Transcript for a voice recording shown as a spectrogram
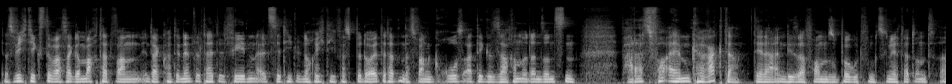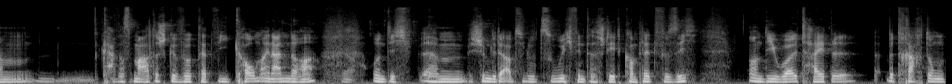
Das Wichtigste, was er gemacht hat, waren Intercontinental Title Fäden, als der Titel noch richtig was bedeutet hat. Und das waren großartige Sachen. Und ansonsten war das vor allem Charakter, der da in dieser Form super gut funktioniert hat und ähm, charismatisch gewirkt hat wie kaum ein anderer. Ja. Und ich ähm, stimme dir da absolut zu. Ich finde, das steht komplett für sich. Und die World Title Betrachtung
